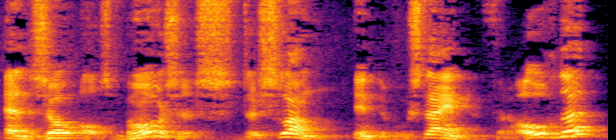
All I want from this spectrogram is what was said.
En zoals Mozes de slang in de woestijn verhoogde,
